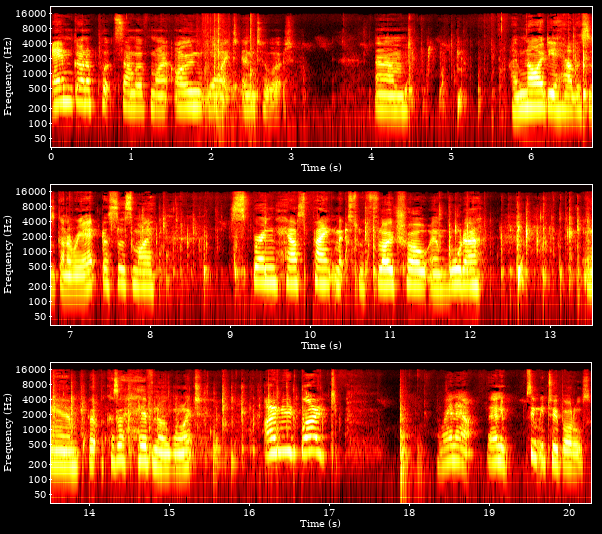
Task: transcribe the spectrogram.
am going to put some of my own white into it. Um, I have no idea how this is going to react. This is my spring house paint mixed with Floetrol and water. But because I have no white, I need white. I ran out. They only sent me two bottles.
